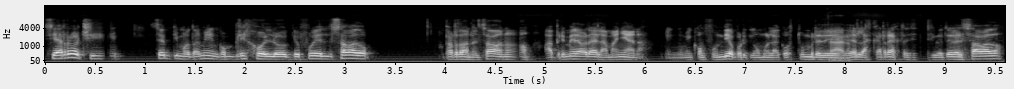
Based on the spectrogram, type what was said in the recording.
Ciarrochi, séptimo también, complejo lo que fue el sábado. Perdón, el sábado no, a primera hora de la mañana. Me, confundía porque como la costumbre de ver las carreras clasificatorias el sábado,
